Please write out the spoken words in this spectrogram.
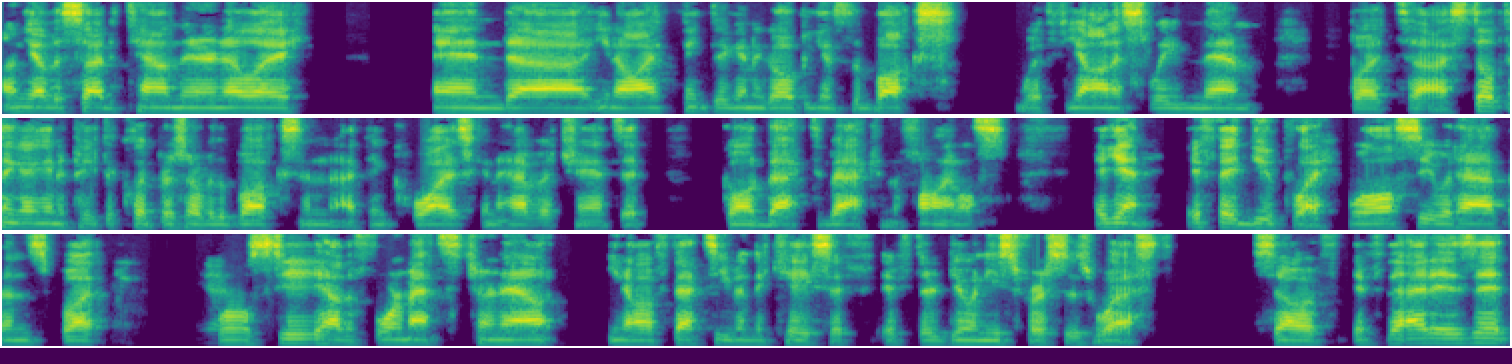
on the other side of town there in LA, and uh, you know I think they're going to go up against the Bucks with Giannis leading them. But uh, I still think I'm going to pick the Clippers over the Bucks, and I think Kawhi is going to have a chance at going back to back in the finals. Again, if they do play, we'll all see what happens, but yeah. we'll see how the formats turn out. You know, if that's even the case, if if they're doing East versus West. So if, if that is it,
